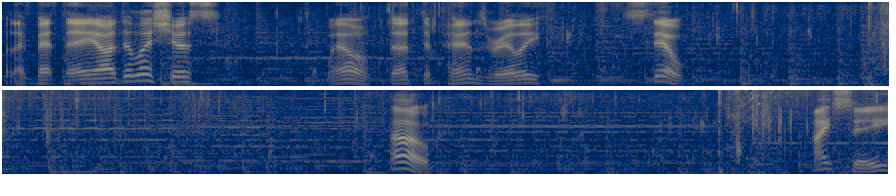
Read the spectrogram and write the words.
But I bet they are delicious. Well, that depends really. Still. Oh. I see.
